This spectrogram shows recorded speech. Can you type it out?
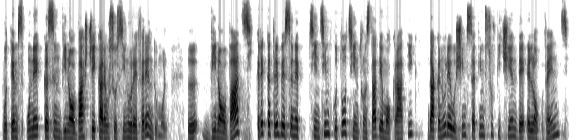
putem spune că sunt vinovați cei care au susținut referendumul. Ă, vinovați, cred că trebuie să ne simțim cu toții într-un stat democratic dacă nu reușim să fim suficient de elocvenți,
